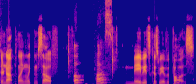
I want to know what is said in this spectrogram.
They're not playing like themselves. Oh, pause. Maybe it's because we have a pause.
